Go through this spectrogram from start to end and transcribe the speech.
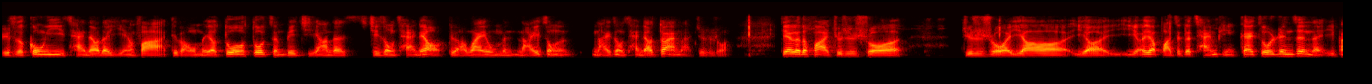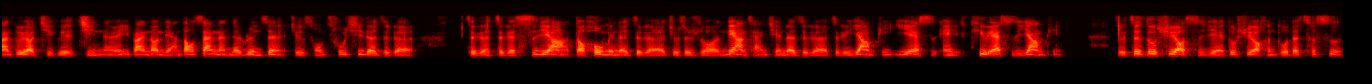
比如说工艺材料的研发，对吧？我们要多多准备几样的几种材料，对吧？万一我们哪一种哪一种材料断了，就是说，第二个的话就是说，就是说要要要要把这个产品该做认证的，一般都要几个几能，一般到两到三能的认证，就是从初期的这个这个这个试样到后面的这个就是说量产前的这个这个样品，ES N QS 样品，所以这都需要时间，都需要很多的测试。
